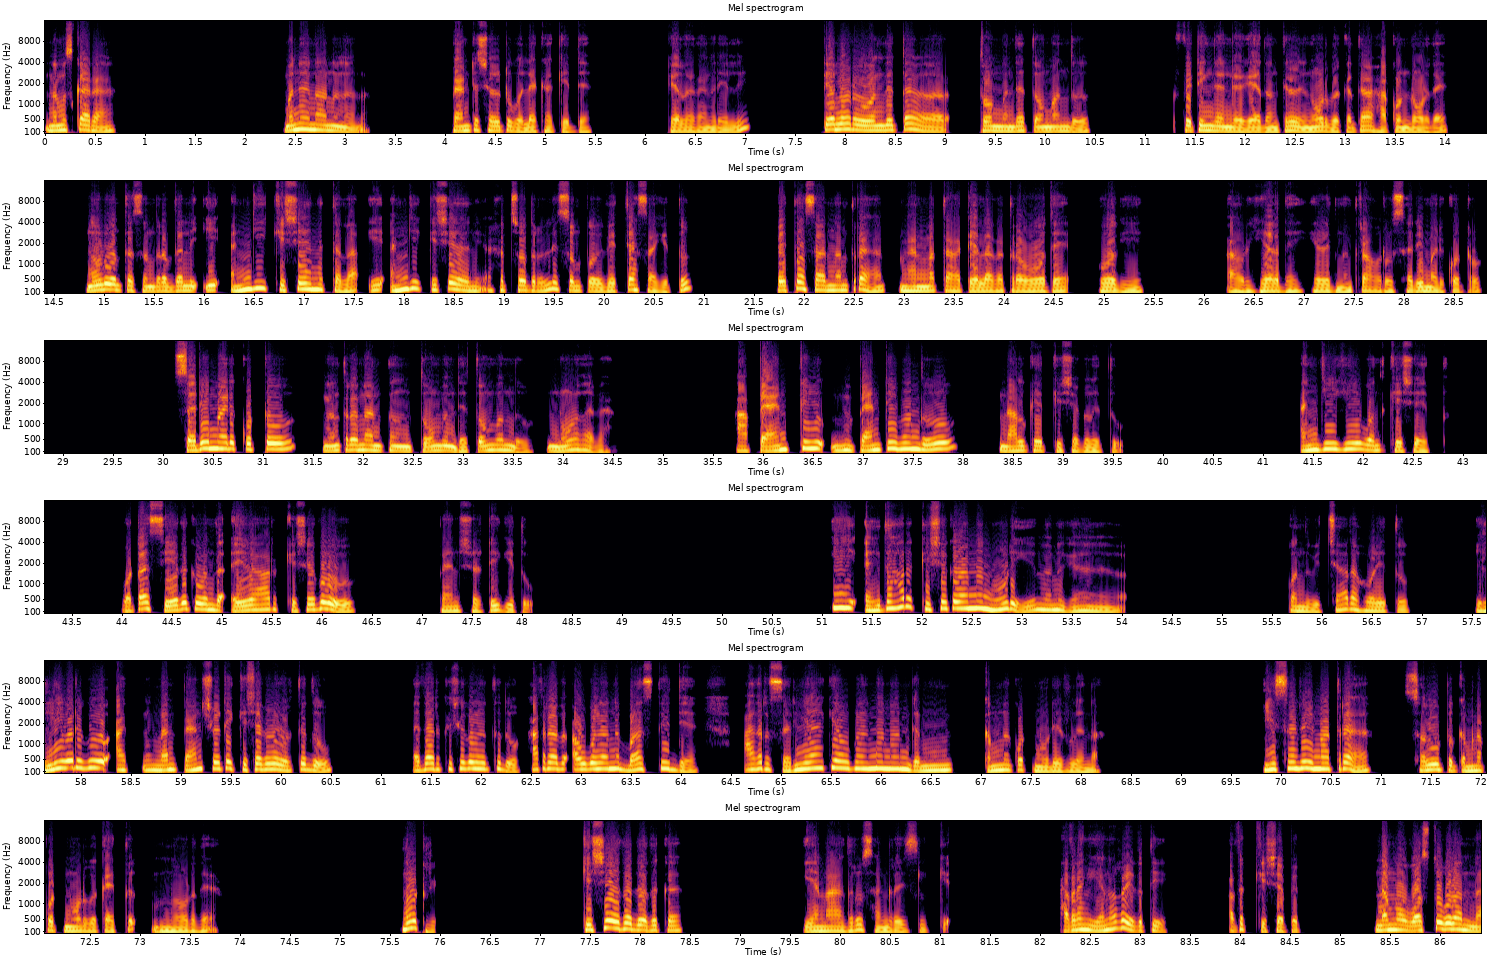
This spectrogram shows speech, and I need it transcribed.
ನಮಸ್ಕಾರ. ಮೊನ್ನೆ ನಾನು ನಾನು ಪ್ಯಾಂಟ್ ಶರ್ಟ್ ಒಲೆಕ್ ಹಾಕಿದ್ದೆ. ಟೇಲರ್ ಅಂಗಡಿಯಲ್ಲಿ. ಟೇಲರ್ ಒಂದಿತ್ತ ತೊಗೊಂಬಂದೆ, ತೊಗೊಂಬಂದು ಫಿಟ್ಟಿಂಗ್ ಅದಂತ ಅದಂತೇಳಿ ನೋಡ್ಬೇಕಂತ ಹಾಕೊಂಡು ನೋಡಿದೆ. ನೋಡುವಂತ ಸಂದರ್ಭದಲ್ಲಿ ಈ ಅಂಗಿ ಕಿಶೆ ಏನಿತ್ತಲ್ಲ, ಈ ಅಂಗಿ ಕಿಶೆ ಹಚ್ಚೋದ್ರಲ್ಲಿ ಸ್ವಲ್ಪ ವ್ಯತ್ಯಾಸ ಆಗಿತ್ತು. ವ್ಯತ್ಯಾಸ ಆದ ನಂತರ ನಾನು ಮತ್ತೆ ಆ ಟೇಲರ್ ಹತ್ರ ಹೋದೆ, ಹೋಗಿ ಅವ್ರಿಗೆ ಹೇಳಿದೆ, ಹೇಳಿದ ನಂತರ ಅವರು ಸರಿ ಮಾಡಿ ಕೊಟ್ರು ಸರಿ ಮಾಡಿ ಕೊಟ್ಟು ನಂತರ ನಾನು ತೊಗೊಂಬಂದೆ, ತೊಗೊಂಬಂದು ನೋಡಿದಾಗ ಆ ಪ್ಯಾಂಟಿ ಪ್ಯಾಂಟಿ ಬಂದು ನಾಲ್ಕೈದು ಕೇಶಗಳಿತ್ತು. ಅಂಗಿಗೆ ಒಂದು ಕೇಶ ಇತ್ತು. ಒಟ ಸೇದಕ್ಕೆ ಒಂದು ಐದಾರು ಕೇಶಗಳು ಪ್ಯಾಂಟ್ ಶರ್ಟಿಗಿತ್ತು ಈ ಐದಾರು ಕೇಶಗಳನ್ನು ನೋಡಿ ನನಗೆ ಒಂದು ವಿಚಾರ ಹೊಳಿತು. ಇಲ್ಲಿವರೆಗೂ ನನ್ನ ಪ್ಯಾಂಟ್ ಶರ್ಟ್ ಕಿಸೆಗಳು ಇರ್ತದ್ದು ಐದಾರು ಕಿಸೆಗಳು ಇರ್ತದ್ದು ಆದ್ರೆ ಅದು ಅವುಗಳನ್ನ ಬಳಸ್ತಿದ್ದೆ. ಆದ್ರೆ ಸರಿಯಾಗಿ ಅವುಗಳನ್ನ ನಾನು ಗಮ್, ಗಮನ ಕೊಟ್ಟು ನೋಡಿರ್ಲಿಲ್ಲ. ಈ ಸರಿ ಮಾತ್ರ ಸ್ವಲ್ಪ ಗಮನ ಕೊಟ್ಟು ನೋಡ್ಬೇಕಾಯ್ತು, ನೋಡಿದೆ. ನೋಡ್ರಿ. ಕಿಶೆ ಇರೋದು ಅದಕ್ಕೆ ಏನಾದ್ರೂ ಸಂಗ್ರಹಿಸ್ಲಿಕ್ಕೆ. ಅದ್ರಂಗೆ ಏನಾರ ಇರ್ತಿ ಅದಕ್ಕೆ ಕಿಶೆ ಬೇಕು. ನಮ್ಮ ವಸ್ತುಗಳನ್ನ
